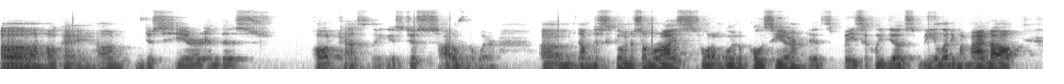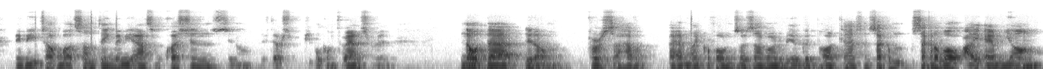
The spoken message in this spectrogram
Uh, okay. I'm just here in this podcast thing. It's just out of nowhere. Um, I'm just going to summarize what I'm going to post here. It's basically just me letting my mind out. Maybe talk about something. Maybe ask some questions. You know, if there's people going to answer it. Note that you know, first I have a bad microphone, so it's not going to be a good podcast. And second, second of all, I am young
